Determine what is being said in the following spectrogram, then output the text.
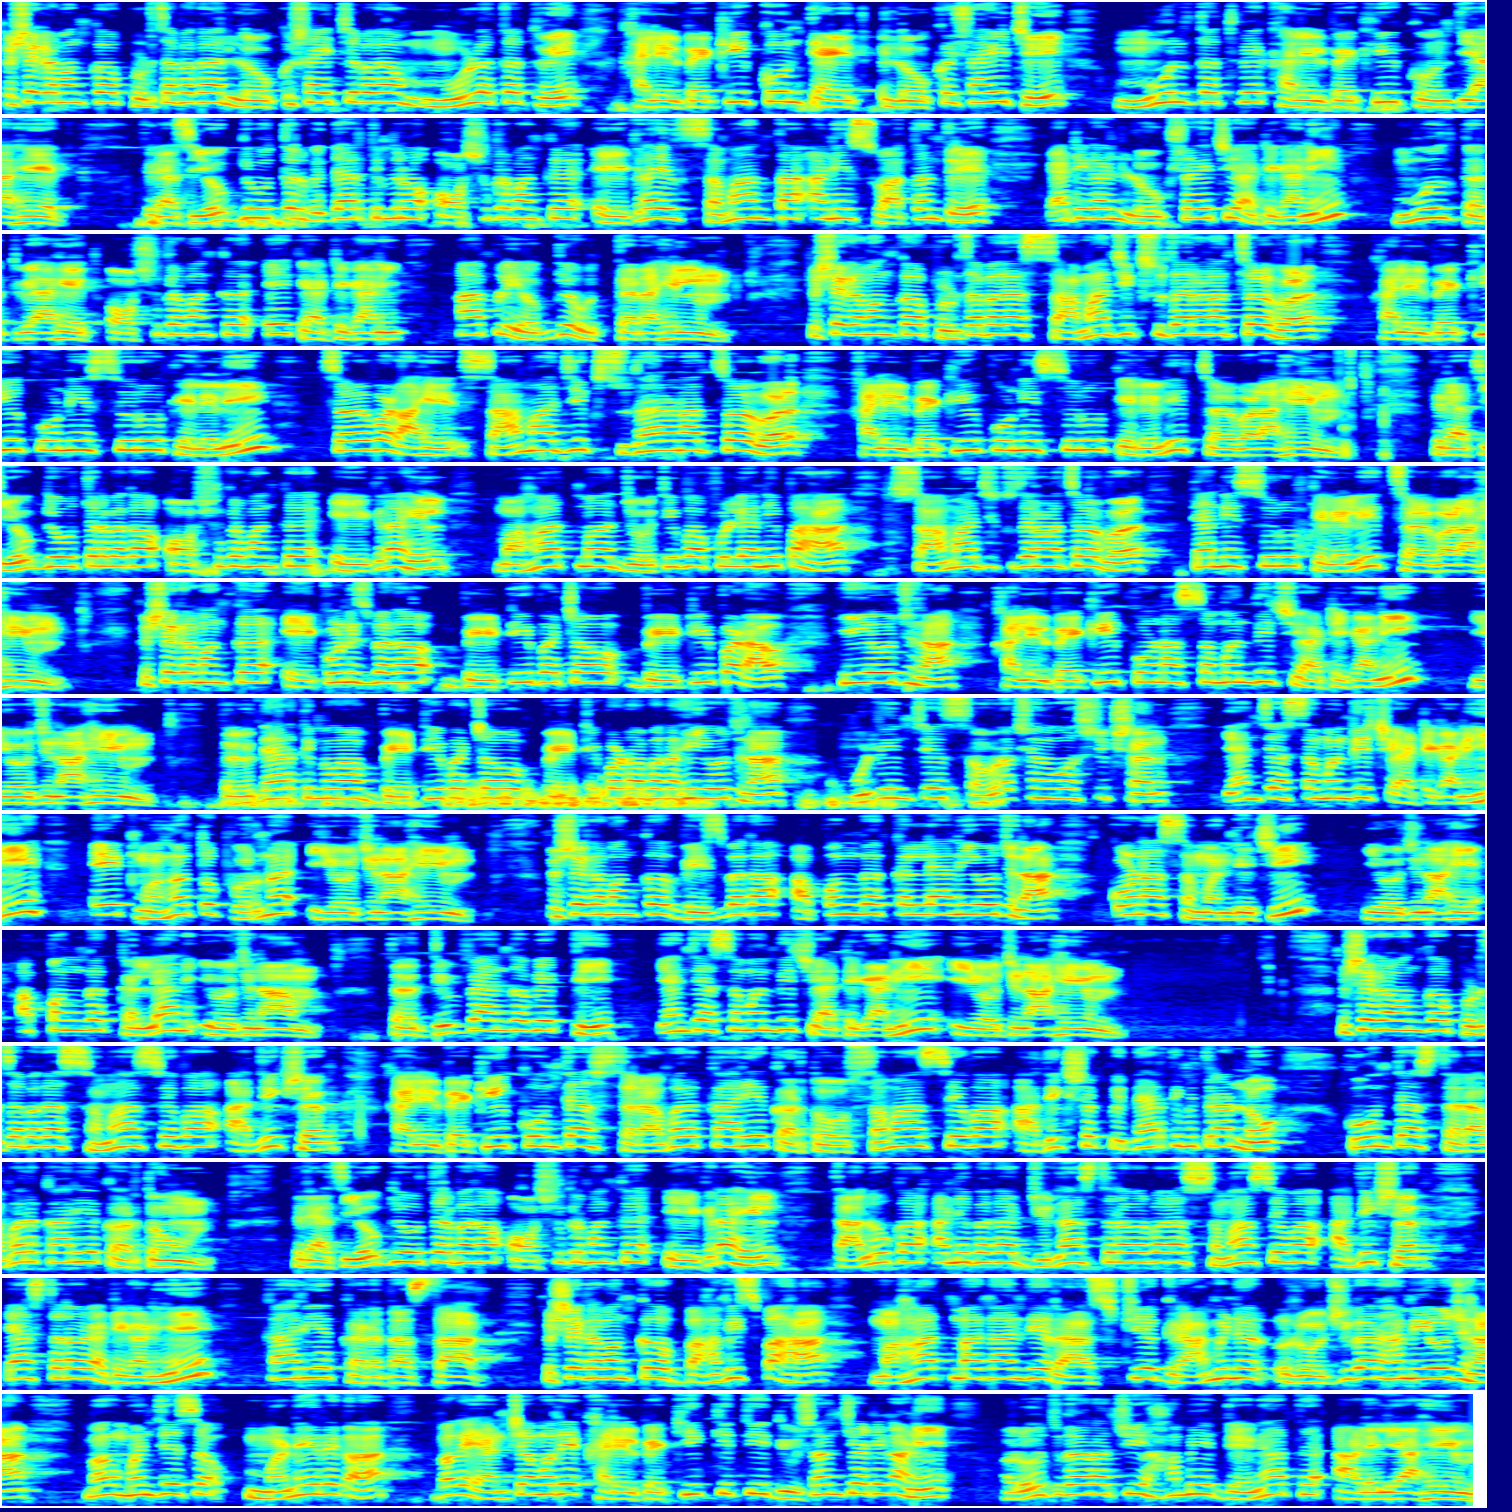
प्रश्न क्रमांक पुढचा बघा लोकशाहीचे बघा मूळ तत्वे खालीलपैकी कोणती आहेत? लोकशाहीचे मूल तत्वे खालीलपैकी कोणती आहेत? तर याचं योग्य उत्तर विद्यार्थी मित्रांनो ऑप्शन क्रमांक एक राहील समानता आणि स्वातंत्र्य. या ठिकाणी लोकशाहीची या ठिकाणी मूल तत्वे आहेत. ऑप्शन क्रमांक एक या ठिकाणी आपले योग्य उत्तर राहील. प्रश्न क्रमांक पुढचा बघा सामाजिक सुधारणा चळवळ. खालीलपैकी कोणी सुरू केलेली चळवळ आहे? सामाजिक सुधारणा चळवळ. खालीलपैकी कोणी सुरू केलेली चळवळ आहे? तर याचं योग्य उत्तर बघा. ऑप्शन क्रमांक एक राहील. महात्मा ज्योतिबा फुले यांनी पहा सामाजिक सुधारणा चळवळ त्यांनी सुरू केलेली चळवळ आहे. प्रश्न क्रमांक एकोणीस बघा. बेटी बचाव बेटी पढाव ही योजना खालीलपैकी कोणासंबंधीची या ठिकाणी योजना आहे? तर विद्यार्थी बघा बेटी बचाव बेटी पढाव बघा ही योजना मुलींचे संरक्षण व शिक्षण यांच्या संबंधीची या ठिकाणी ही एक महत्त्वपूर्ण योजना आहे. प्रश्न क्रमांक वीस बघा. अपंग कल्याण योजना कोणासंबंधीची योजना आहे अपंग कल्याण योजना. तर दिव्यांग व्यक्ती यांच्यासंबंधीची या ठिकाणी योजना आहे. विषय क्रमांक पुढचा बघा समाजसेवा अधीक्षक खालीलपैकी कोणत्या स्तरावर कार्य करतो? समाजसेवा अधीक्षक विद्यार्थी मित्रांनो कोणत्या स्तरावर कार्य करतो? तर याचं योग्य उत्तर बघा ऑप्शन क्रमांक एक राहील. तालुका आणि बघा जिल्हा स्तरावर बघा समाजसेवा अधीक्षक या स्तरावर या ठिकाणी हे कार्य करत असतात. विषय क्रमांक बावीस पहा. महात्मा गांधी राष्ट्रीय ग्रामीण रोजगार हमी योजना. मग म्हणजेच मनेरेगा. बघा यांच्यामध्ये खालीलपैकी किती दिवसांच्या ठिकाणी रोजगाराची हमी देण्यात आलेली आहे.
